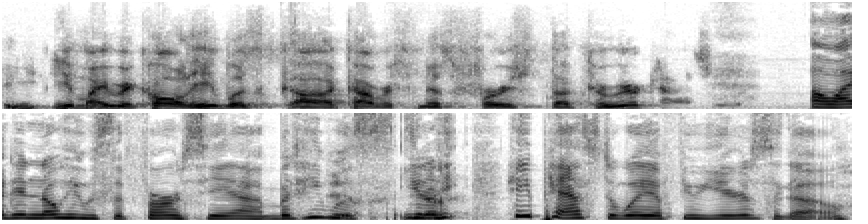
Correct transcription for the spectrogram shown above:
you might recall he was uh, Carver Smith's first uh, career counselor. Oh, I didn't know he was the first. Yeah, but he was. Yeah, you yeah. know, he, he passed away a few years ago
